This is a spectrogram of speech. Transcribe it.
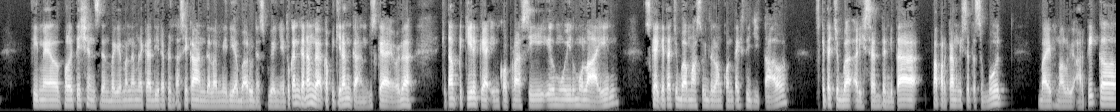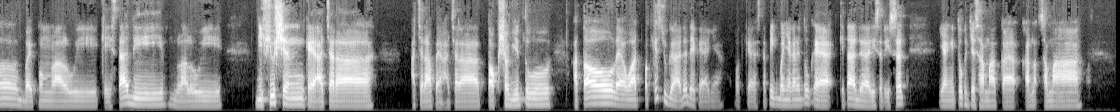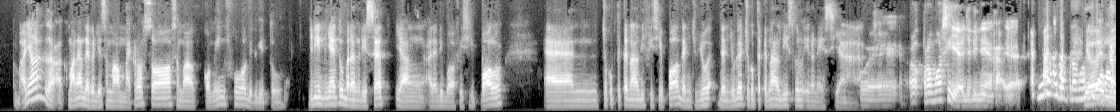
female politicians dan bagaimana mereka direpresentasikan dalam media baru dan sebagainya. Itu kan kadang nggak kepikiran kan? Terus kayak ya udah kita pikir kayak inkorporasi ilmu-ilmu lain. Terus kayak kita coba masuk dalam konteks digital terus kita coba riset dan kita paparkan riset tersebut baik melalui artikel baik melalui case study melalui diffusion kayak acara acara apa ya? Acara talk show gitu atau lewat podcast juga ada deh kayaknya podcast. Tapi kebanyakan itu kayak kita ada riset-riset yang itu kerjasama ka- karena sama banyak lah. Kemarin ada kerja sama Microsoft sama Kominfo gitu-gitu. Jadi intinya itu badan riset yang ada di bawah Visipol and cukup terkenal di Visipol dan juga dan juga cukup terkenal di seluruh Indonesia. Weh, oh, promosi ya jadinya ya kak ya. Ini agak promosi Yoi, ya kan?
